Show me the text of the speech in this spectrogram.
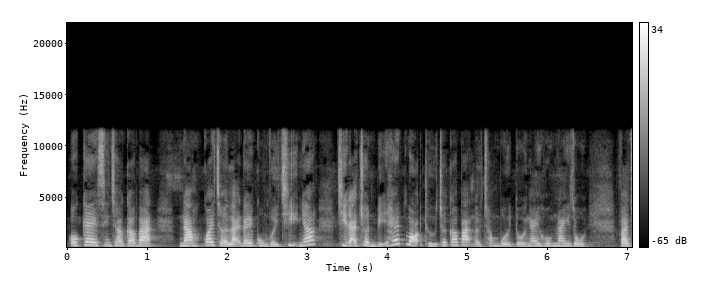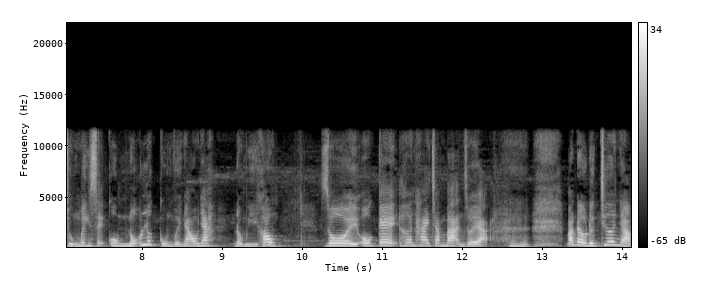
Ok, xin chào các bạn Nào, quay trở lại đây cùng với chị nhé Chị đã chuẩn bị hết mọi thứ cho các bạn ở trong buổi tối ngày hôm nay rồi Và chúng mình sẽ cùng nỗ lực cùng với nhau nha Đồng ý không? Rồi, ok, hơn 200 bạn rồi ạ Bắt đầu được chưa nhở?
